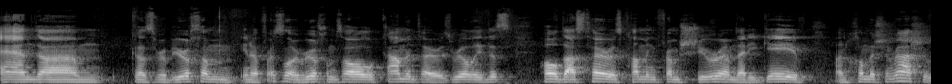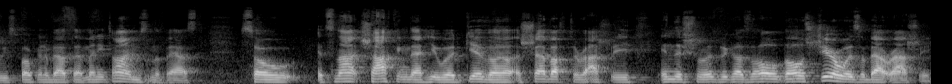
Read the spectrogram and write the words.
and because um, Rabbi Yerucham, you know, first of all, Rabbi Yerucham's whole commentary is really this whole Das Torah is coming from Shiurim that he gave on Chumash and Rashi. We've spoken about that many times in the past. So it's not shocking that he would give a, a Shevach to Rashi in the Shmuz because the whole, the whole Shir was about Rashi.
